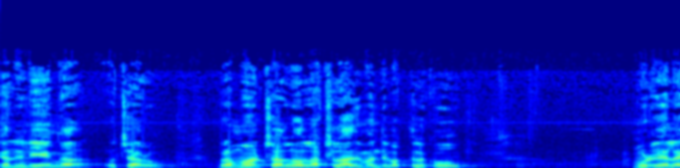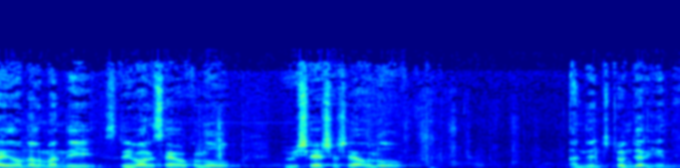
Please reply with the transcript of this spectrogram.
గణనీయంగా వచ్చారు. బ్రహ్మోత్సవాల్లో లక్షలాది మంది భక్తులకు మూడు వేల ఐదు వందల మంది శ్రీవారి సేవకులు విశేష సేవలు అందించడం జరిగింది.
